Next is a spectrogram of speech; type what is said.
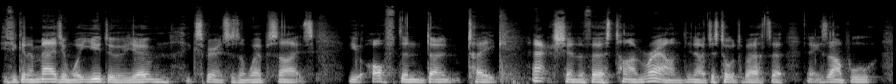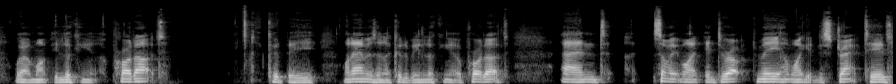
if you can imagine what you do with your own experiences on websites, you often don't take action the first time round. You know, I just talked about a, an example where I might be looking at a product. It could be on Amazon. I could have been looking at a product and something might interrupt me. I might get distracted,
